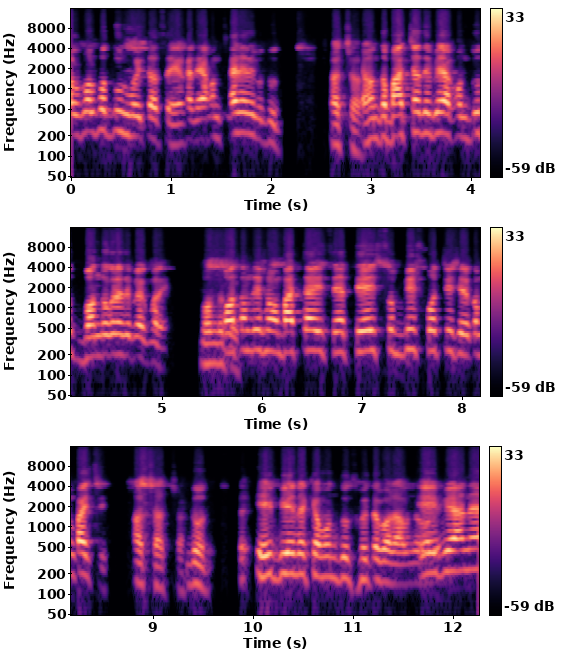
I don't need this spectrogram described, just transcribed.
অল্প অল্প দুধ হইতেছে। এখানে এখন ছাইড়া দিবে দুধ। আচ্ছা। এখন তো বাচ্চা দেবে এখন দুধ বন্ধ করে দেবে একবারে। প্রথম যে সময় বাচ্চা হয়েছে তেইশ চব্বিশ পঁচিশ এরকম পাইছি। আচ্ছা আচ্ছা। দুধ। এই বিয়েনে কেমন দুধ হইতে পারে এই বিয়ানে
